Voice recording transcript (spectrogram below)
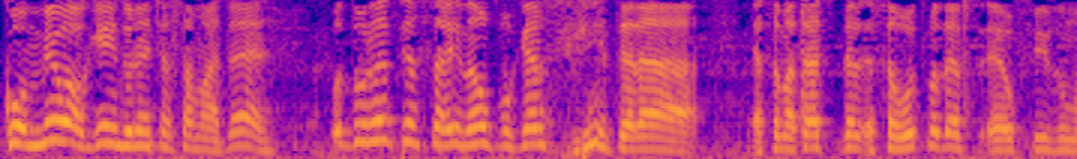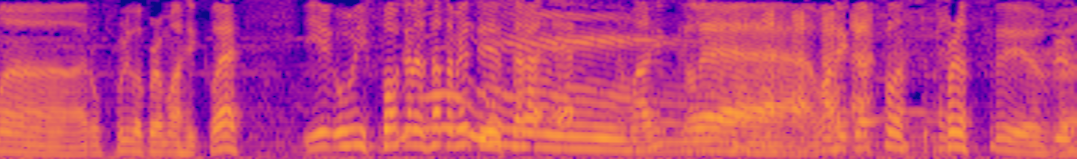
Comeu alguém durante essa matéria? Durante essa aí não, porque era o seguinte, era. Essa matéria, essa última eu fiz uma. Era um freela pra Marie Claire. E o enfoque era exatamente esse, era é, Marie Claire, Marie Claire france- francesa.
